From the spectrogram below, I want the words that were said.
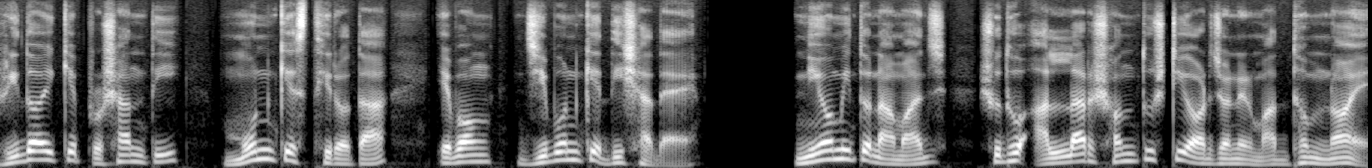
হৃদয়কে প্রশান্তি মনকে স্থিরতা এবং জীবনকে দিশা দেয়। নিয়মিত নামাজ শুধু আল্লাহর সন্তুষ্টি অর্জনের মাধ্যম নয়,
